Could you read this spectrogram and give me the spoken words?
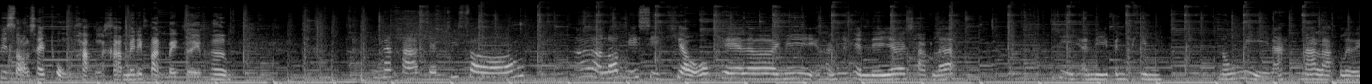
ที่สองใช้ผงผักนะคะ ไม่ได้ปั่นใบเตยเพิ่มนี่นะคะเซตที่สองรอบนี้สีเขียวโอเคเลยนี่คราวนี้เห็นเลเยอร์ชัดแล้วนี่อันนี้เป็นพิมพ์น้องหมีนะ น่ารักเลย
